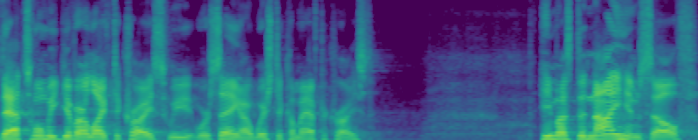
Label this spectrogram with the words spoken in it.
that's when we give our life to Christ. We, we're saying, I wish to come after Christ. He must deny himself,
